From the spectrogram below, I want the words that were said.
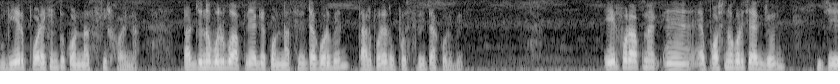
বিয়ের পরে কিন্তু কন্যাশ্রী হয় না। তার জন্য বলব, আপনি আগে কন্যাশ্রীটা করবেন, তারপরে রূপশ্রীটা করবেন। এরপর আপনার প্রশ্ন করেছে একজন যে,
